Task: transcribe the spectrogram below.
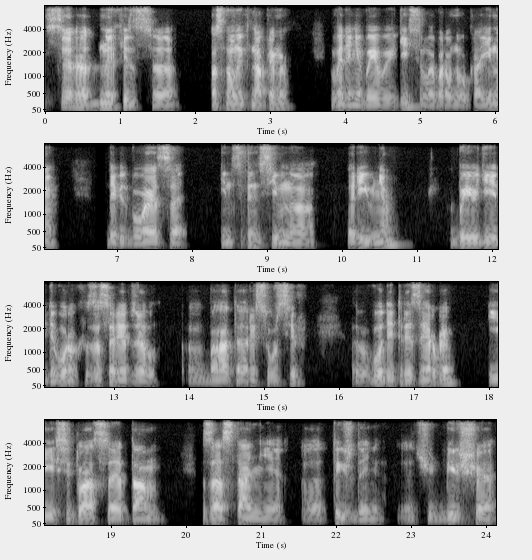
Це одних із е, основних напрямів ведення бойових дій Сили оборони України, де відбувається інтенсивно рівня бойові дії, де ворог зосереджив е, багато ресурсів, вводить резерви, і ситуація там за останні е, тиждень чуть більше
